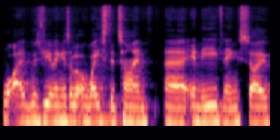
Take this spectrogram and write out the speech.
what I was viewing as a lot of wasted time uh, in the evening. So,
